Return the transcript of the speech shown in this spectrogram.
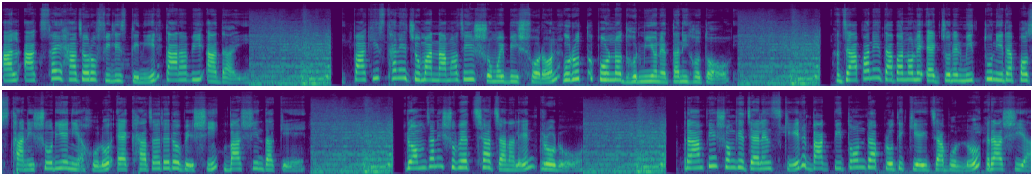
আল আকসাই হাজারো ফিলিস্তিনির তারাবি আদায়। পাকিস্তানে জুমার নামাজের সময় বিস্ফোরণ, গুরুত্বপূর্ণ ধর্মীয় নেতা নিহত। জাপানে দাবানলে একজনের মৃত্যু নিরাপদ স্থানে সরিয়ে নেওয়া হলো এক হাজারেরও বেশি বাসিন্দাকে। রমজানের শুভেচ্ছা জানালেন ট্রোডো ট্রাম্পের সঙ্গে জেলেন্সকির বাগবিতণ্ডা প্রতিক্রিয়ায় যা বলল রাশিয়া।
